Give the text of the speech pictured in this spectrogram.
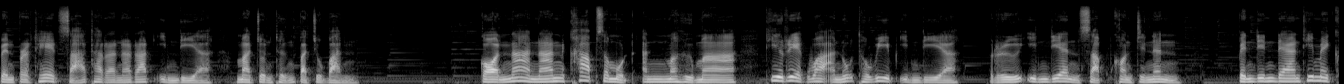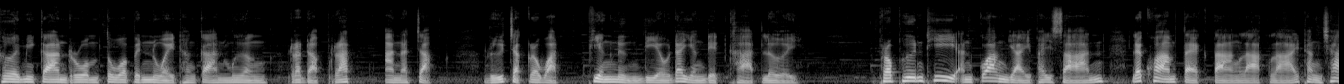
เป็นประเทศสาธารณรัฐอินเดียมาจนถึงปัจจุบัน ก่อนหน้านั้นคาบสมุทรอันมหึมาที่เรียกว่าอนุทวีปอินเดีย หรือ Indian Subcontinent เป็นดินแดนที่ไม่เคยมีการรวมตัวเป็นหน่วยทางการเมือง ระดับรัฐ อาณาจักร หรือจักรวรรดิเพียงหนึ่งเดียวได้อย่างเด็ดขาดเลย เพราะพื้นที่อันกว้างใหญ่ไพศาลและความแตกต่างหลากหลายทางชา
